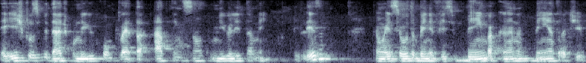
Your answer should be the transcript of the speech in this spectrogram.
é, exclusividade comigo e completa atenção comigo ali também beleza? Então, esse é outro benefício bem bacana, bem atrativo.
